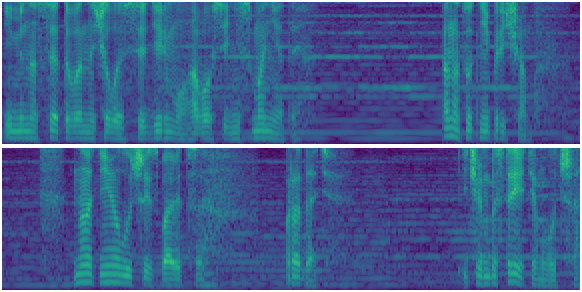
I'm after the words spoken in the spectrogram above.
Именно с этого началось все дерьмо, а вовсе не с монеты. Она тут ни при чем. Но от нее лучше избавиться. Продать. И чем быстрее, тем лучше.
